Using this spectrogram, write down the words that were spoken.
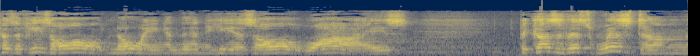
Because if He's all knowing and then He is all wise, because of this wisdom,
